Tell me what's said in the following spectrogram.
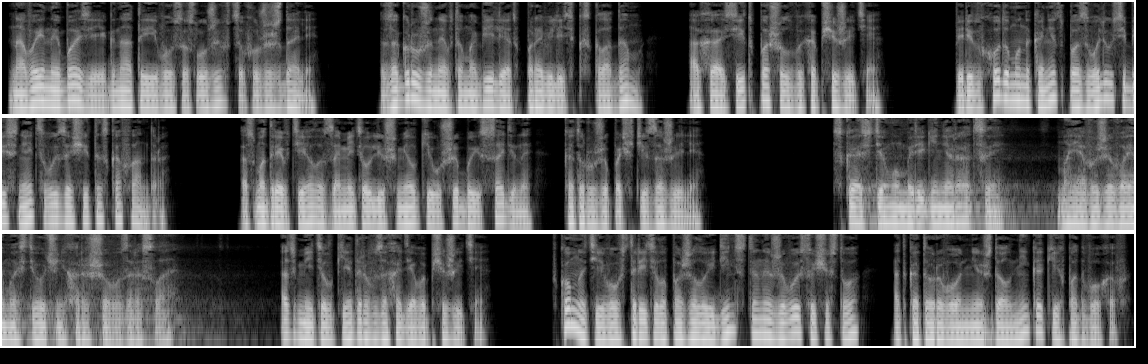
На военной базе Игната и его сослуживцев уже ждали. Загруженные автомобили отправились к складам, а Хаосид пошел в их общежитие. Перед входом он, наконец, позволил себе снять свой защитный скафандр. Осмотрев тело, заметил лишь мелкие ушибы и ссадины, которые уже почти зажили. С костюмом регенерации моя выживаемость очень хорошо возросла. Отметил Кедров, заходя в общежитие. В комнате его встретило, пожалуй, единственное живое существо, от которого он не ждал никаких подвохов.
